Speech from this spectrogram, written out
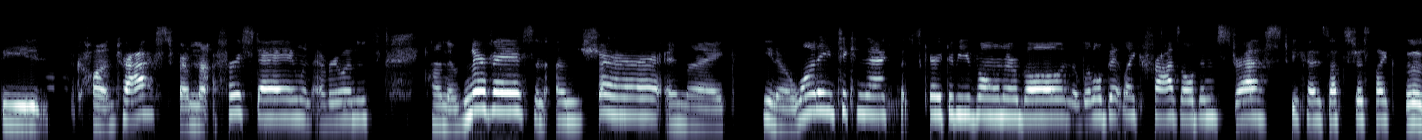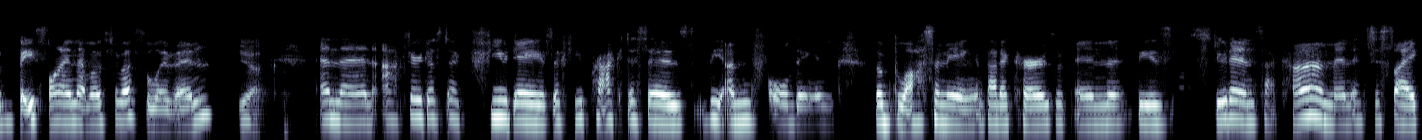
the contrast from that first day when everyone's kind of nervous and unsure and like you know wanting to connect but scared to be vulnerable and a little bit like frazzled and stressed because that's just like the baseline that most of us live in. Yeah and then after just a few days, a few practices, the unfolding and the blossoming that occurs within these students that come. And it's just like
